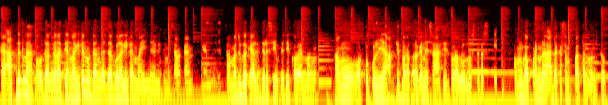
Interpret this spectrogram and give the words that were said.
kayak atlet lah. Kalau udah nggak latihan lagi kan udah nggak jago lagi kan mainnya gitu misalkan. Sama juga kayak leadership. Jadi kalau emang kamu waktu kuliah aktif banget organisasi setelah lulus terus Iya. kamu nggak pernah ada kesempatan untuk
